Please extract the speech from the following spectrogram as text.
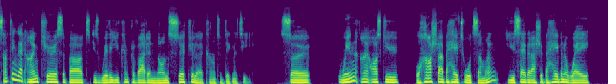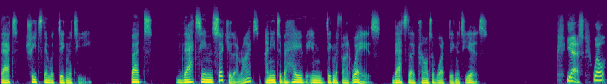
Something that I'm curious about is whether you can provide a non circular account of dignity. So, when I ask you, well, how should I behave towards someone? You say that I should behave in a way that treats them with dignity. But that seems circular, right? I need to behave in dignified ways. That's the account of what dignity is. Yes. Well,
